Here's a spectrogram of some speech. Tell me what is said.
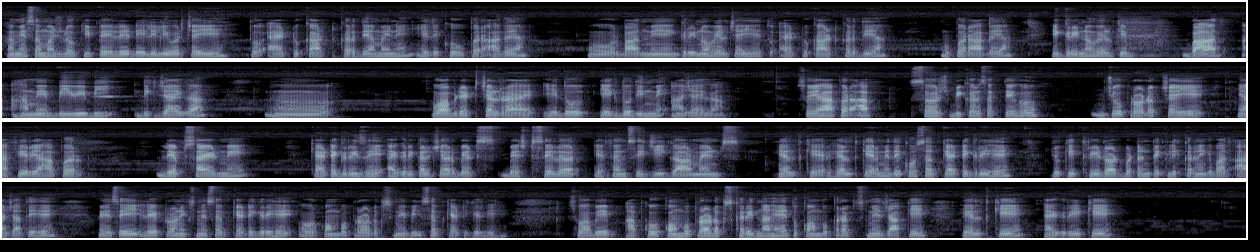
हमें समझ लो कि पहले डेली लीवर चाहिए तो ऐड टू कार्ट कर दिया मैंने। ये देखो ऊपर आ गया। और बाद में ग्रीनोवेल चाहिए तो ऐड टू कार्ट कर दिया। ऊपर आ गया। ये ग्रीनोवेल के बाद हमें बी भी दिख जाएगा। वो अपडेट चल रहा है। ये दो, एक दो दिन में आ जाएगा। सो, यहाँ पर आप सर्च भी कर सकते हो, जो प्रोडक्ट चाहिए। या फिर यहाँ पर लेफ़्ट साइड में कैटेगरीज है agriculture best best seller FMCG garments health care health care में देखो सब कैटेगरी है जो कि थ्री डॉट बटन पे क्लिक करने के बाद आ जाते हैं। वैसे ही इलेक्ट्रॉनिक्स में सब कैटेगरी है और कॉम्बो प्रोडक्ट्स में भी सब कैटेगरी है। सो so, अभी आपको कॉम्बो प्रोडक्ट्स खरीदना है तो कॉम्बो प्रोडक्ट्स में जाके हेल्थ के एग्री के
